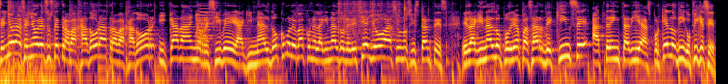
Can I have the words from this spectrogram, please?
Señora, señor, ¿es usted trabajadora, trabajador y cada año recibe aguinaldo? ¿Cómo le va con el aguinaldo? Le decía yo hace unos instantes, el aguinaldo podría pasar de 15 a 30 días. ¿Por qué lo digo? Fíjese.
